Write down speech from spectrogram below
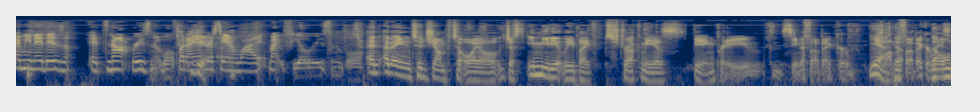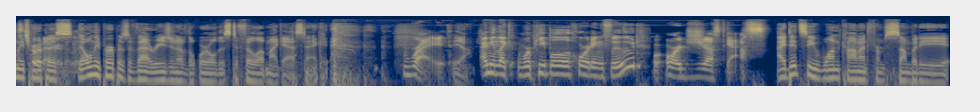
I mean, it is it's not reasonable, but I Yeah. understand why it might feel reasonable. And I mean, to jump to oil just immediately like struck me as being pretty xenophobic or Yeah, the, Islamophobic or the only racist or whatever, purpose the only purpose of that region of the world is to fill up my gas tank. Right. Yeah. I mean, like, were people hoarding food or, or just gas? I did see one comment from somebody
